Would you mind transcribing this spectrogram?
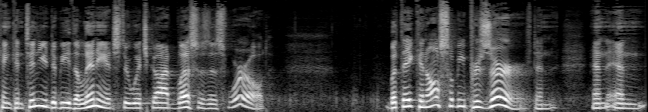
can continue to be the lineage through which God blesses this world, but they can also be preserved. And, and, and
